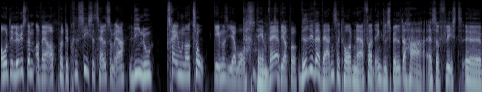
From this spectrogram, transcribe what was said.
Og det lykkedes dem at være op på det præcise tal, som er lige nu 302 Game of the Year Awards. Damn, hvad, Som de er på. ved vi, hvad verdensrekorden er for et enkelt spil, der har altså flest øh,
